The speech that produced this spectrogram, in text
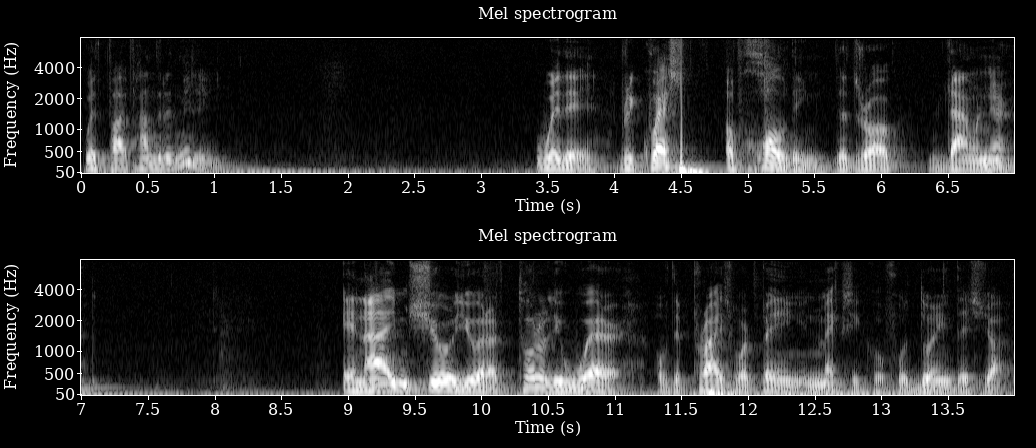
with 500 million with a request of holding the drug down there. And I'm sure you are totally aware of the price we're paying in Mexico for doing this job.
